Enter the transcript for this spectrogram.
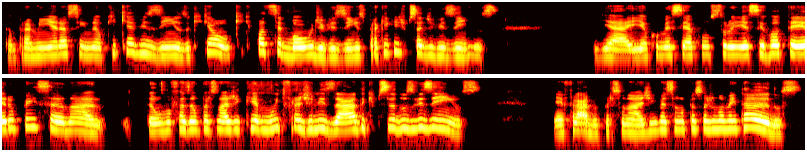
Então, para mim era assim, né, o que que é vizinhos? O que que é o que que pode ser bom de vizinhos? Para que que a gente precisa de vizinhos? E aí eu comecei a construir esse roteiro pensando, ah, então eu vou fazer um personagem que é muito fragilizado e que precisa dos vizinhos. E aí falei, ah, meu personagem vai ser uma pessoa de 90 anos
